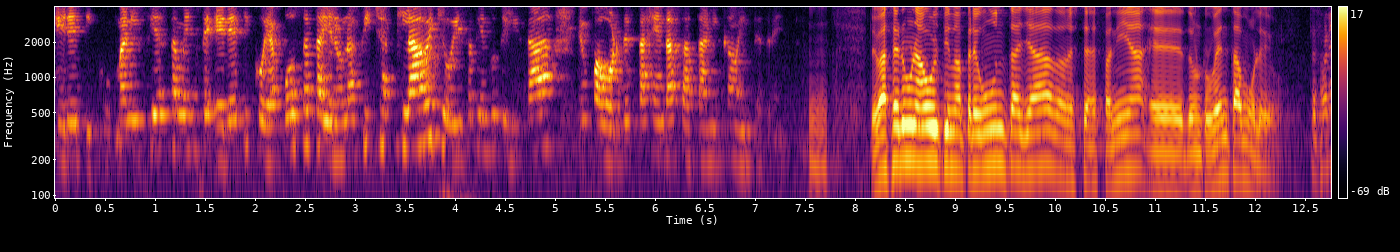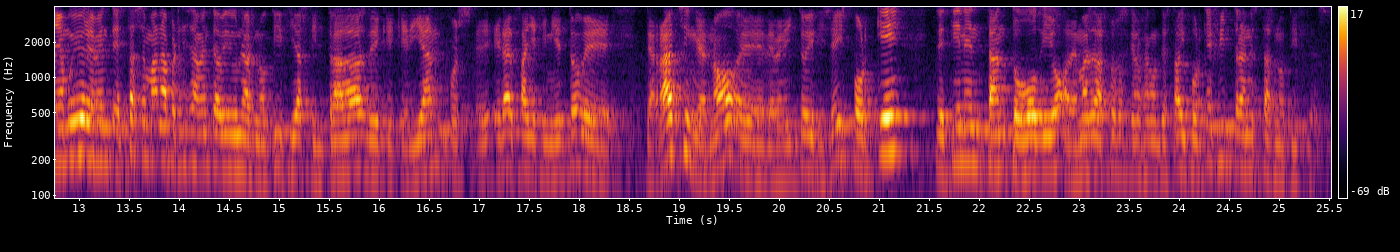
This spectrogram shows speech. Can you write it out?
herético, manifiestamente herético y apóstata, y era una ficha clave que hoy está siendo utilizada en favor de esta agenda satánica 2030. Le voy a hacer una última pregunta ya, don Estefanía, eh, don Rubén Tamuleo. Estefanía, muy brevemente, esta semana precisamente ha habido unas noticias filtradas de que querían, pues eh, era el fallecimiento de, de Ratzinger, ¿no? Eh, de Benedicto XVI. ¿Por qué le tienen tanto odio, además de las cosas que nos ha contestado, y por qué filtran estas noticias?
